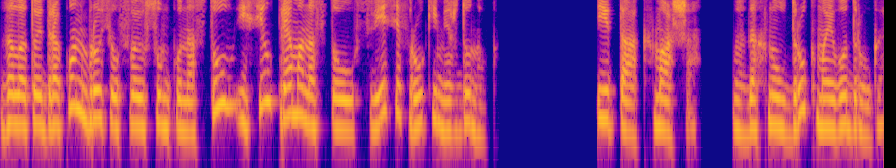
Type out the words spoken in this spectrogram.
Золотой дракон бросил свою сумку на стул и сел прямо на стол, свесив руки между ног. «Итак, Маша», – вздохнул друг моего друга.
